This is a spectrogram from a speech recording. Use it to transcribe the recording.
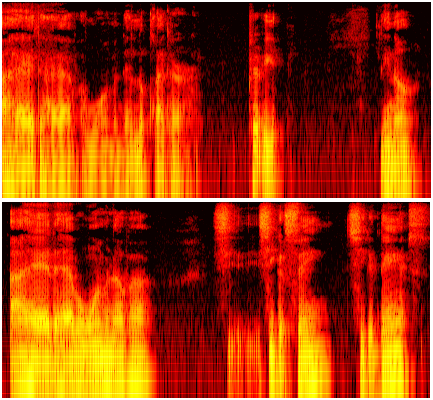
I had to have a woman that looked like her. Period. You know, I had to have a woman of her. She she could sing, she could dance,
